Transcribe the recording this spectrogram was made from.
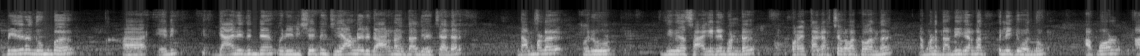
അപ്പൊ ഇതിനു മുമ്പ് എനി എനിക്ക് ഞാൻ ഇതിന്റെ ഒരു ഇനിഷ്യേറ്റീവ് ചെയ്യാനുള്ള ഒരു കാരണം എന്താന്ന് ചോദിച്ചാൽ നമ്മൾ ഒരു ജീവിത സാഹചര്യം കൊണ്ട് കുറെ തകർച്ചകളൊക്കെ വന്ന് നമ്മൾ നവീകരണത്തിലേക്ക് വന്നു. അപ്പോൾ ആ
